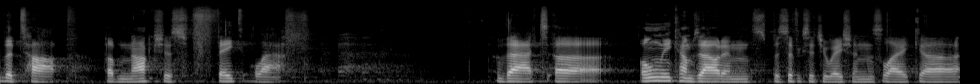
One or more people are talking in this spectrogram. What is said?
the top, obnoxious, fake laugh that uh, only comes out in specific situations, like uh,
